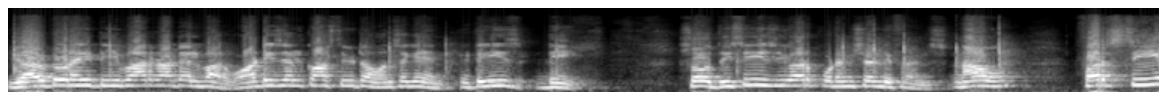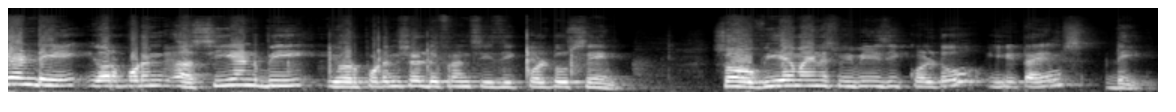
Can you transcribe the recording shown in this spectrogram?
you have to write E bar dot L bar. What is L cos theta? Once again, it is D. So this is your potential difference. Now for C and D, your potential uh, C and B, your potential difference is equal to same. So VA minus VB is equal to E times D.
